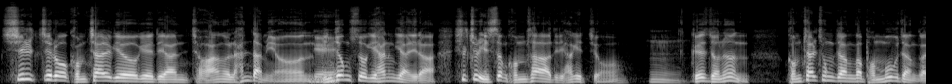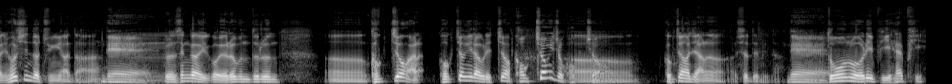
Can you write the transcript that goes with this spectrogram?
실제로 검찰 개혁에 대한 저항을 한다면 네. 민정수석이 하는 게 아니라 실제로 일선 검사들이 하겠죠. 음. 그래서 저는 검찰총장과 법무부 장관이 훨씬 더 중요하다. 네. 그런 생각이고 여러분들은 어, 걱정 안, 걱정이라고 그랬죠? 걱정이죠 걱정. 어, 걱정하지 않으셔도 됩니다. 네. Don't worry, be happy.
